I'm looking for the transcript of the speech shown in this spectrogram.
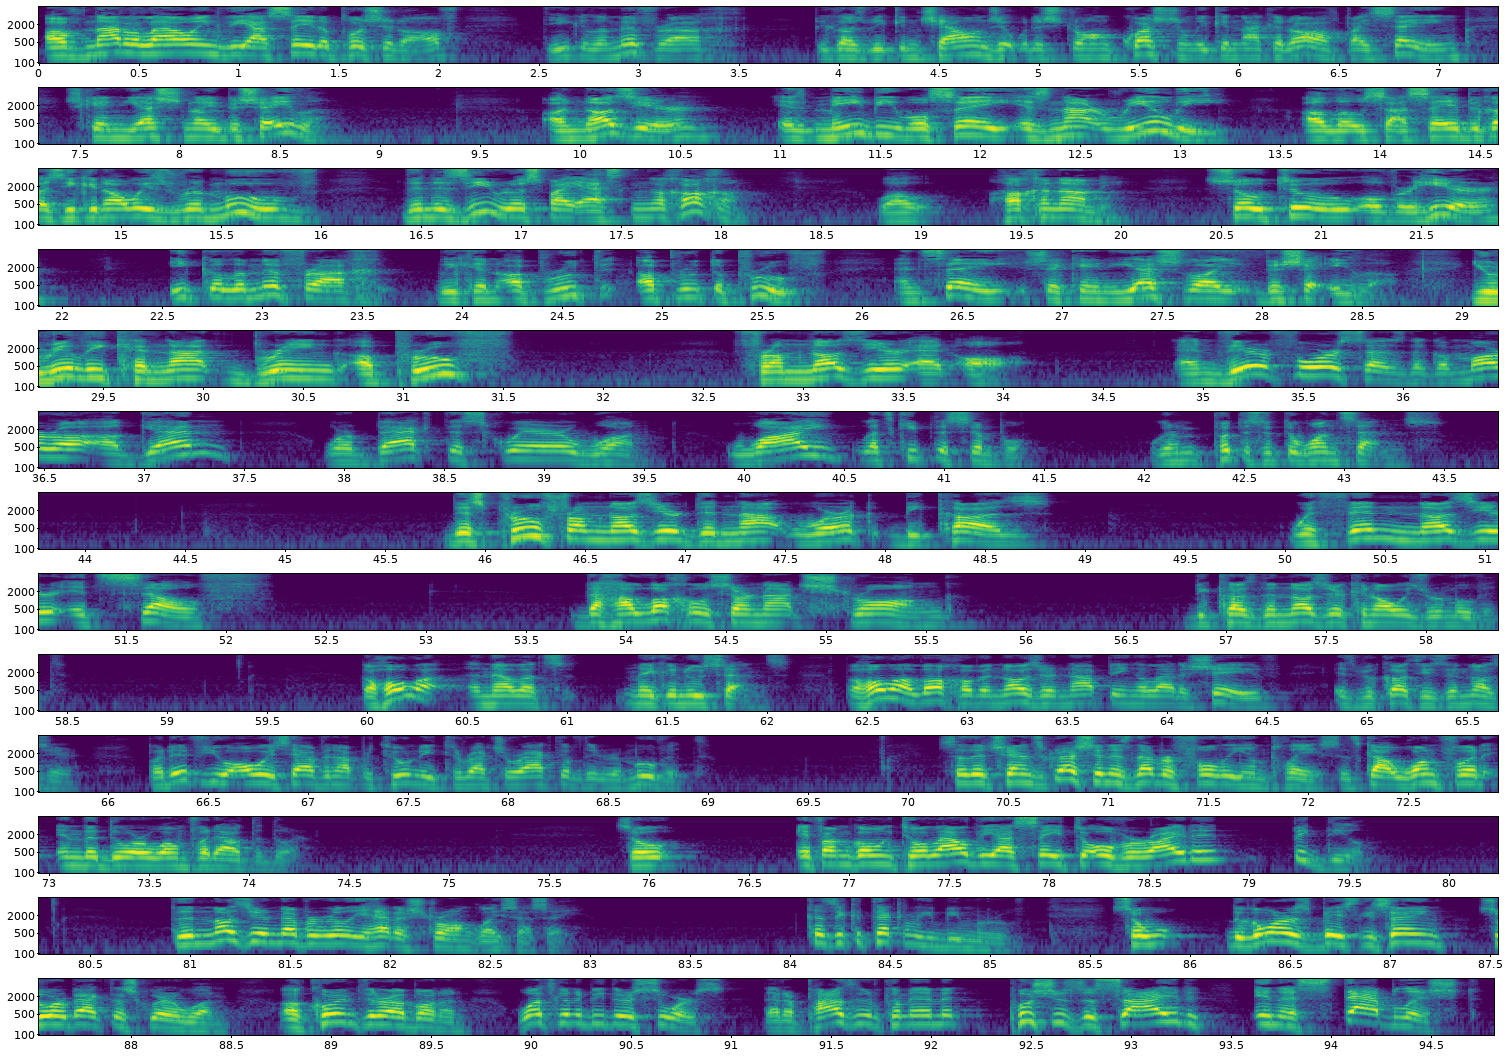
of not allowing the assay to push it off? Because we can challenge it with a strong question. We can knock it off by saying, Shken yeshnoi b'sheila. A nazir is maybe we'll say is not really a lo saseh because he can always remove the nazirus by asking a chacham. Well, hachanami. So too over here, ika we can uproot uproot the proof and say sheken yeshloi b'sheila. You really cannot bring a proof from Nazir at all. And therefore, says the Gemara again, we're back to square one. Why? Let's keep this simple. We're going to put this into one sentence. This proof from Nazir did not work because within Nazir itself, the halachos are not strong because the Nazir can always remove it. The whole, and now let's make a new sentence. The whole halacha of a Nazir not being allowed to shave is because he's a Nazir. But if you always have an opportunity to retroactively remove it, so the transgression is never fully in place. It's got one foot in the door, one foot out the door. So if I'm going to allow the assay to override it, big deal. The Nazir never really had a strong lice assay because it could technically be removed. So the Gemara is basically saying, so we're back to square one. According to the Rabbanan, what's going to be their source? That a positive commandment pushes aside an established,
